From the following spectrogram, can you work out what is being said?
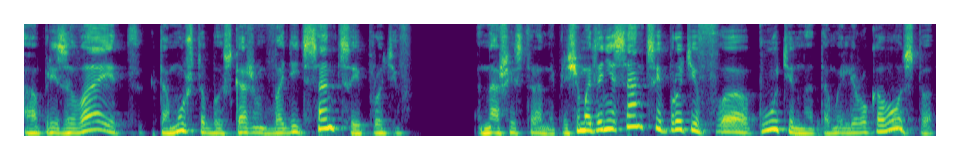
э, призывает к тому, чтобы, скажем, вводить санкции против нашей страны. Причем это не санкции против э, Путина там, или руководства.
